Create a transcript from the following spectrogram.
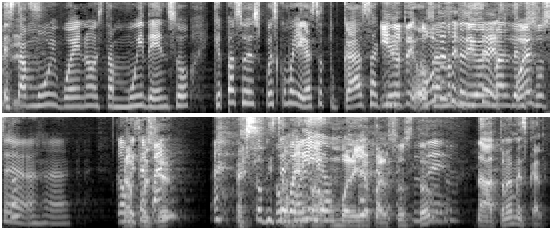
Está muy bueno, está muy denso. ¿Qué pasó después? ¿Cómo llegaste a tu casa? ¿Y ¿Qué- no te, o sea, te ¿no te dio el mal del después? O susto? sea, ajá. No, ¿Comiste pues, pan? yo- Comiste un bolillo. Un bolillo para el susto. Sí. No, tomé mezcal.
